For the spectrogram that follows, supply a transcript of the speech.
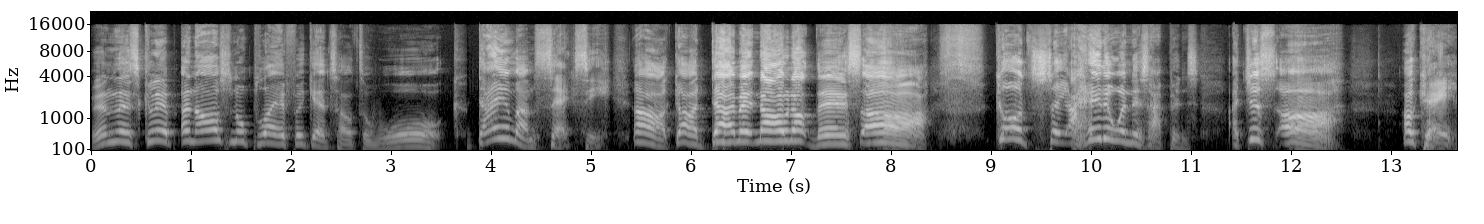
In this clip, an Arsenal player forgets how to walk. Damn, I'm sexy. Oh, god damn it. No, not this. Ah. Oh, God's sake, I hate it when this happens. I just, ah. Oh. Okay.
